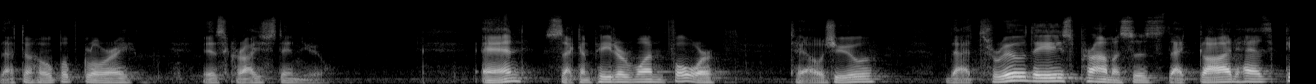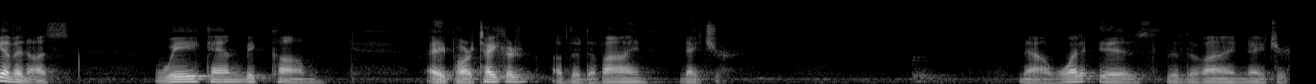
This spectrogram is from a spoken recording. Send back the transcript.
that the hope of glory is Christ in you. And 2 Peter 1 4 tells you that through these promises that God has given us, we can become a partaker of the divine nature. Now, what is the divine nature?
